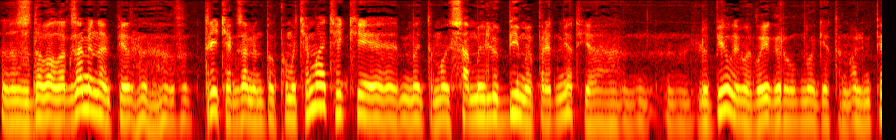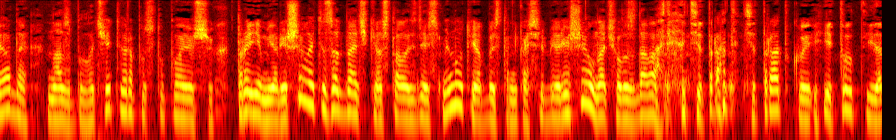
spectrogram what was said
сдавал экзамены. Третий экзамен был по математике. Это мой самый любимый предмет. Я любил его, выиграл многие там олимпиады. Нас было четверо поступающих. Троим я решил эти задачки. Осталось 10 минут. Я быстренько себе решил. Начал сдавать тетрадь, тетрадку. И тут я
